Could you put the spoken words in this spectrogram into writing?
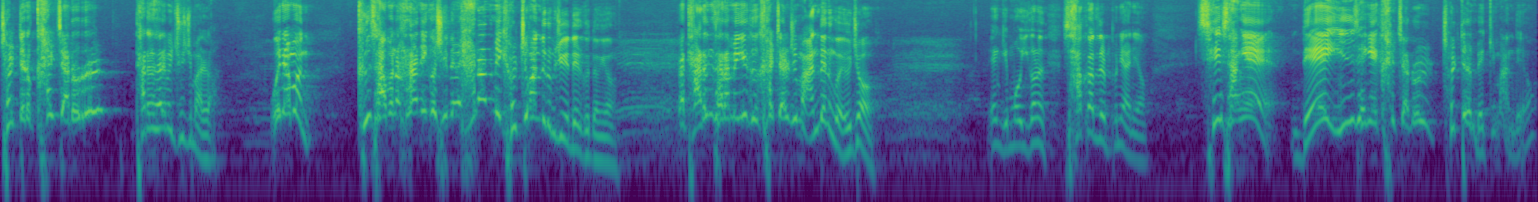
절대로 칼자루를 다른 사람이 주지 말라. 왜냐하면 그 사업은 하나님 것이기 때문에 하나님의 결정한 대로 움직여야 되거든요. 그러니까 다른 사람에게 그 칼자를 주면 안 되는 거예요, 그렇죠? 여기 뭐 이거는 사과들 뿐이 아니에요. 세상에 내 인생의 칼자루를 절대로 맡기면 안 돼요.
